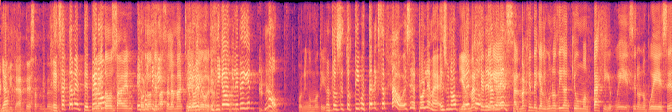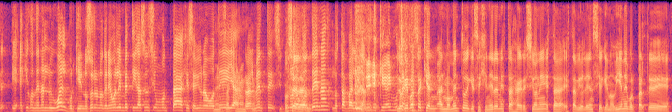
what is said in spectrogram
¿ya? militante de esa tendencia. Exactamente, pero. todos saben por dónde pasa la marcha. Pero es justificado que le peguen. No. Por ningún motivo. Entonces estos tipos están exaltados, ese es el problema, es un aumento de, la violencia. Al margen de que algunos digan que es un montaje, que puede ser o no puede ser, eh, hay que condenarlo igual, porque nosotros no tenemos la investigación si es un montaje, si había una botella, realmente, si tú no lo condenas, lo estás validando. Es que hay lo que pasa es que al, momento de que se generan estas agresiones, esta, esta violencia que no viene por parte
